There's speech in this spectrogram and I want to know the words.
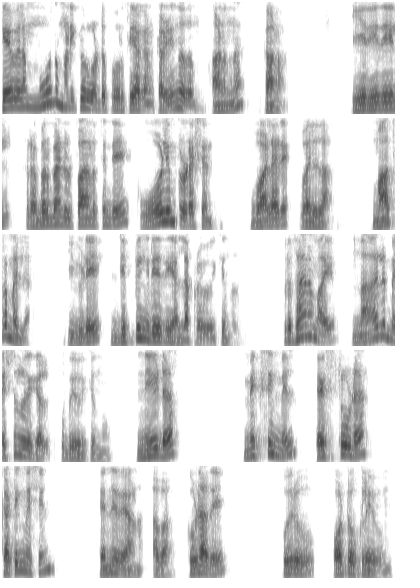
കേവലം മൂന്ന് മണിക്കൂർ കൊണ്ട് പൂർത്തിയാക്കാൻ കഴിയുന്നതും ആണെന്ന് കാണാം. ഈ രീതിയിൽ റബ്ബർ ബാൻഡ് ഉൽപാദനത്തിന്റെ വോളിയം പ്രൊഡക്ഷൻ വളരെ വലുതാണ്. മാത്രമല്ല ഇവിടെ ഡിപ്പിംഗ് രീതിയല്ല പ്രയോഗിക്കുന്നത്. പ്രധാനമായും നാല് മെഷീനറികൾ ഉപയോഗിക്കുന്നു. Kneader mixing mill extruder cutting machine എന്നിവയാണ് അവ. കൂടാതെ ഒരു ഓട്ടോക്ലേവും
